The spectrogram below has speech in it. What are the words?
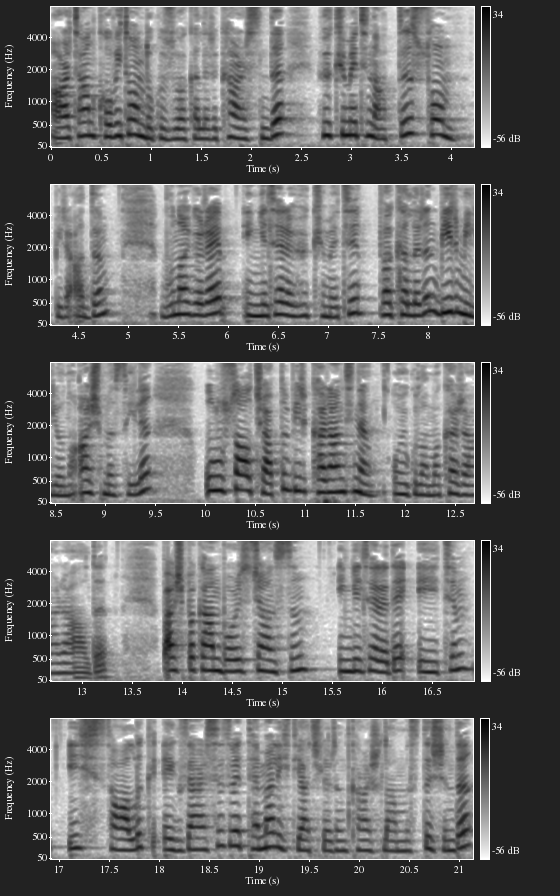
artan Covid-19 vakaları karşısında hükümetin attığı son bir adım. Buna göre İngiltere hükümeti vakaların 1 milyonu aşmasıyla ulusal çaplı bir karantina uygulama kararı aldı. Başbakan Boris Johnson İngiltere'de eğitim, iş, sağlık, egzersiz ve temel ihtiyaçların karşılanması dışında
